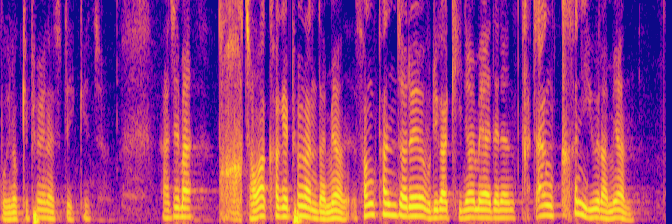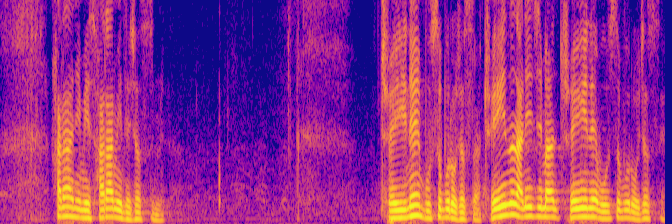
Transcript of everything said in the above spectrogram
뭐 이렇게 표현할 수도 있겠죠. 하지만 더 정확하게 표현한다면 성탄절을 우리가 기념해야 되는 가장 큰 이유라면 하나님이 사람이 되셨습니다. 죄인의 모습으로 오셨어요. 죄인은 아니지만 죄인의 모습으로 오셨어요.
